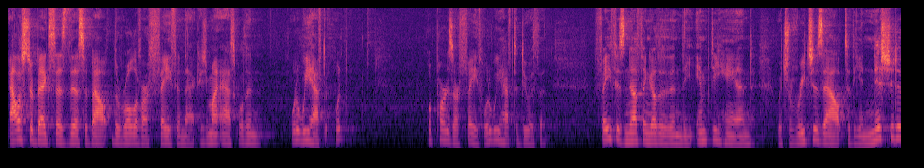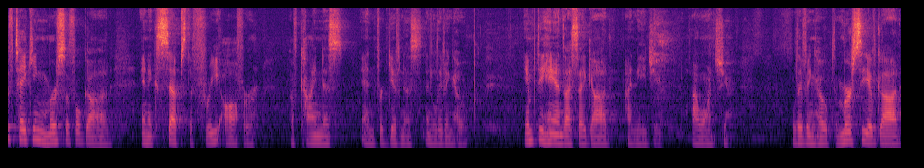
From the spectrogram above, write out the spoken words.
Alistair Begg says this about the role of our faith in that, because you might ask, well, then what do we have to, what, what part is our faith? What do we have to do with it? Faith is nothing other than the empty hand which reaches out to the initiative taking, merciful God and accepts the free offer of kindness and forgiveness and living hope. Empty hands, I say, God, I need you. I want you. Living hope, the mercy of God,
